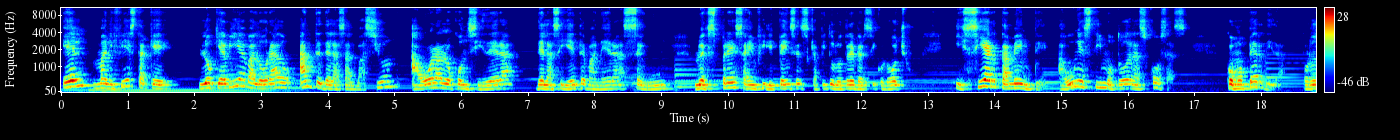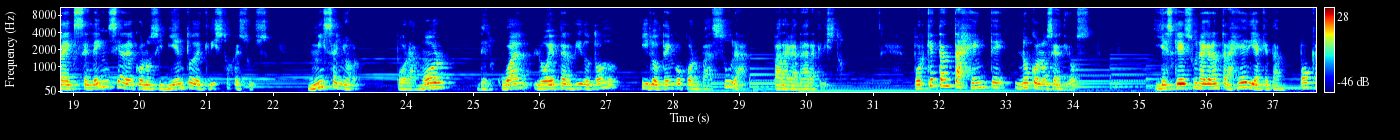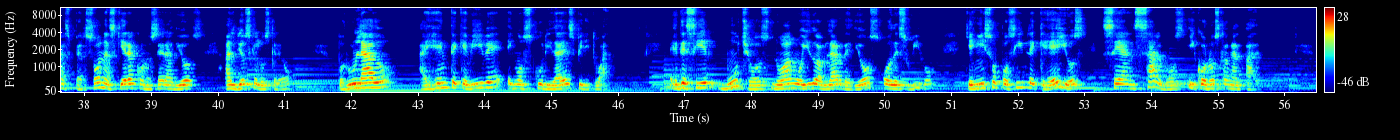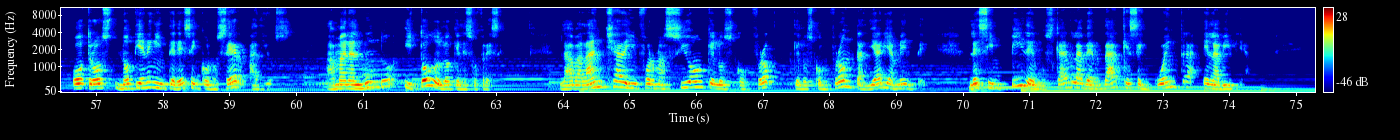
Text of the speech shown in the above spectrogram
Él manifiesta que lo que había valorado antes de la salvación, ahora lo considera de la siguiente manera según lo expresa en Filipenses capítulo 3 versículo 8. Y ciertamente aún estimo todas las cosas como pérdida por la excelencia del conocimiento de Cristo Jesús, mi Señor, por amor del cual lo he perdido todo y lo tengo por basura para ganar a Cristo. ¿Por qué tanta gente no conoce a Dios? Y es que es una gran tragedia que tan pocas personas quieran conocer a Dios, al Dios que los creó. Por un lado, hay gente que vive en oscuridad espiritual. Es decir, muchos no han oído hablar de Dios o de su Hijo, quien hizo posible que ellos sean salvos y conozcan al Padre. Otros no tienen interés en conocer a Dios. Aman al mundo y todo lo que les ofrece. La avalancha de información que los, que los confronta diariamente les impide buscar la verdad que se encuentra en la Biblia.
